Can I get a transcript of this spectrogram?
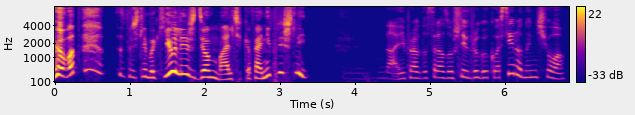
Вот пришли мы к Юле, ждем мальчиков, и они пришли. Да, они, правда, сразу ушли в другую квартиру, но ничего.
